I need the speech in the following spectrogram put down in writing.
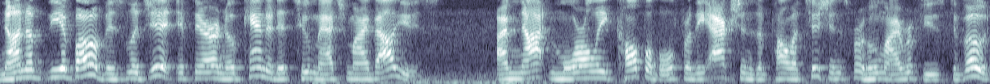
None of the above is legit if there are no candidates who match my values. I'm not morally culpable for the actions of politicians for whom I refuse to vote.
